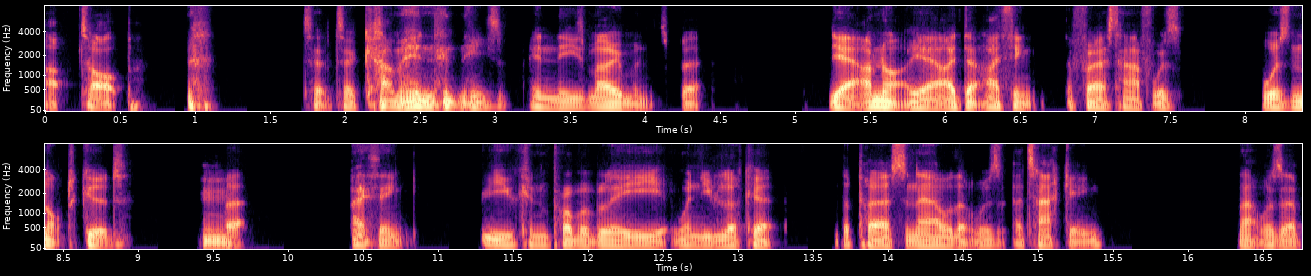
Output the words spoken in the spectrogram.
up top to to come in in these in these moments. But yeah, I'm not. Yeah, I, I think the first half was was not good, Mm. but I think you can probably when you look at the personnel that was attacking, that was a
